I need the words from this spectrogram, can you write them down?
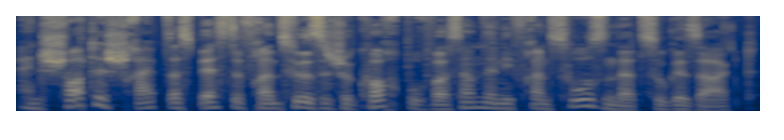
ein Schotte schreibt das beste französische Kochbuch. Was haben denn die Franzosen dazu gesagt?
